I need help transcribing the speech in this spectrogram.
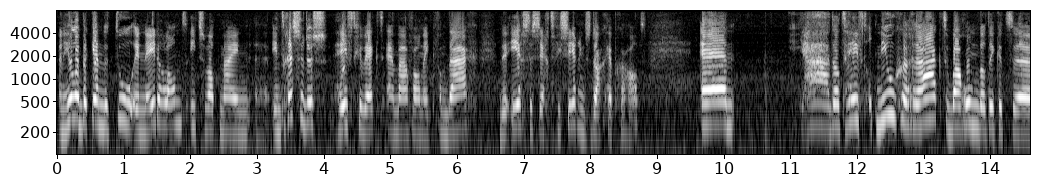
Een hele bekende tool in Nederland. Iets wat mijn uh, interesse dus heeft gewekt en waarvan ik vandaag de eerste certificeringsdag heb gehad. En ja, dat heeft opnieuw geraakt waarom dat ik het uh,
